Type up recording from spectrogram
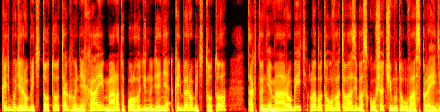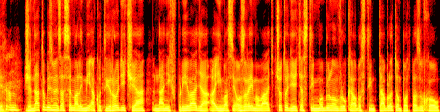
keď bude robiť toto, tak ho nechaj, má na to pol hodinu denne, keď bude robiť toto, tak to nemá robiť, lebo to, to vás iba skúša, či mu to u vás prejde. Ano. Že na to by sme zase mali my ako tí rodičia na nich vplývať a, a im vlastne ozrejmovať, čo to dieťa s tým mobilom v ruke alebo s tým tabletom pod pazuchou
